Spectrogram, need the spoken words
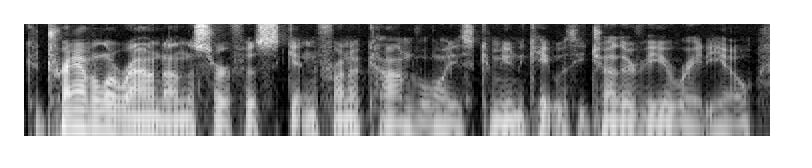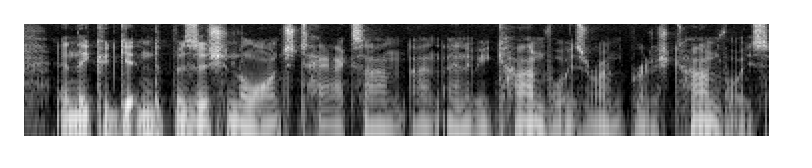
could travel around on the surface, get in front of convoys, communicate with each other via radio, and they could get into position to launch attacks on, on enemy convoys or on British convoys.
